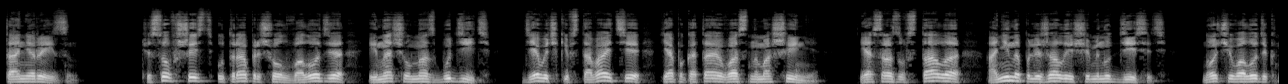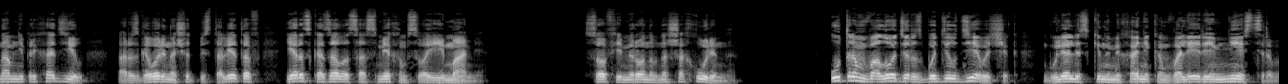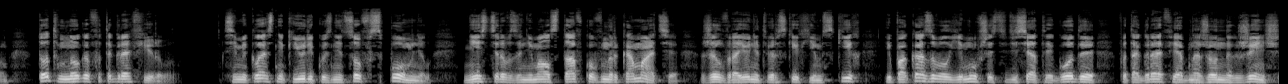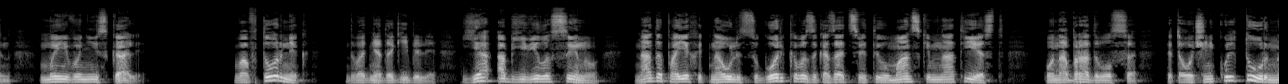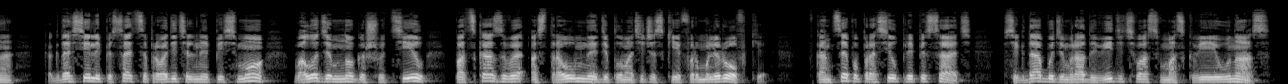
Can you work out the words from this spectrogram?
Таня Рейзен. Часов в шесть утра пришел Володя и начал нас будить. «Девочки, вставайте, я покатаю вас на машине». Я сразу встала, а Нина полежала еще минут десять. Ночью Володя к нам не приходил, о разговоре насчет пистолетов я рассказала со смехом своей маме. Софья Мироновна Шахурина. Утром Володя разбудил девочек, гуляли с киномехаником Валерием Нестеровым, тот много фотографировал. Семиклассник Юрий Кузнецов вспомнил, Нестеров занимал ставку в наркомате, жил в районе Тверских Ямских и показывал ему в 60-е годы фотографии обнаженных женщин, мы его не искали. Во вторник, два дня до гибели, я объявила сыну, надо поехать на улицу Горького заказать цветы Уманским на отъезд. Он обрадовался, это очень культурно, когда сели писать сопроводительное письмо, Володя много шутил, подсказывая остроумные дипломатические формулировки. В конце попросил приписать «Всегда будем рады видеть вас в Москве и у нас».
